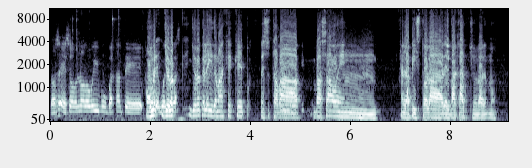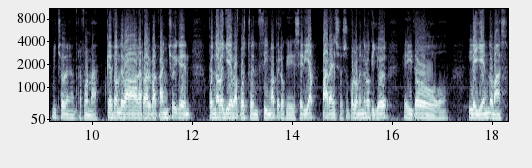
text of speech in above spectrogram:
No sé, eso no lo vi bastante. Hombre, yo lo, yo lo, que he leído más que es que eso estaba basado en, en la pistola del Bagacho, dicho de otra forma, que es donde va a agarrar el bacancho y que pues no lo lleva puesto encima, pero que sería para eso, eso por lo menos lo que yo he ido leyendo más.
